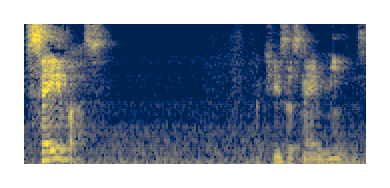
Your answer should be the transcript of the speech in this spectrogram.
save us. What Jesus' name means,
